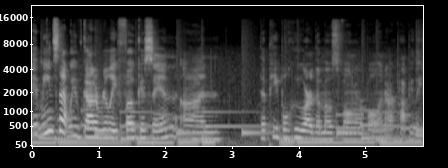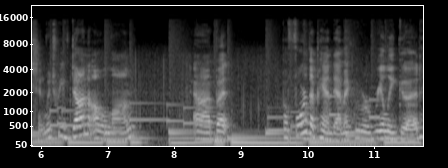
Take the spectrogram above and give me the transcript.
It means that we've got to really focus in on the people who are the most vulnerable in our population, which we've done all along. Uh, but before the pandemic, we were really good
